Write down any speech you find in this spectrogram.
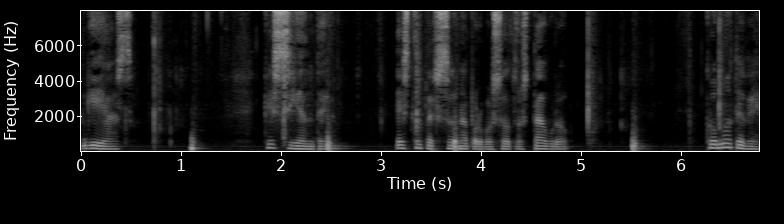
Guías. ¿Qué siente esta persona por vosotros, Tauro? ¿Cómo te ve?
